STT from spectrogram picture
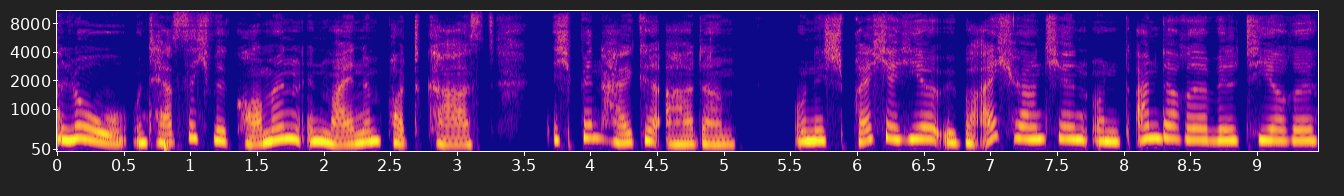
Hallo und herzlich willkommen in meinem Podcast. Ich bin Heike Adam und ich spreche hier über Eichhörnchen und andere Wildtiere,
